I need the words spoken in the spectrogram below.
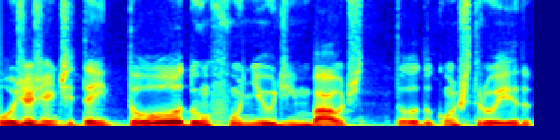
Hoje a gente tem todo um funil de embalde todo construído,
